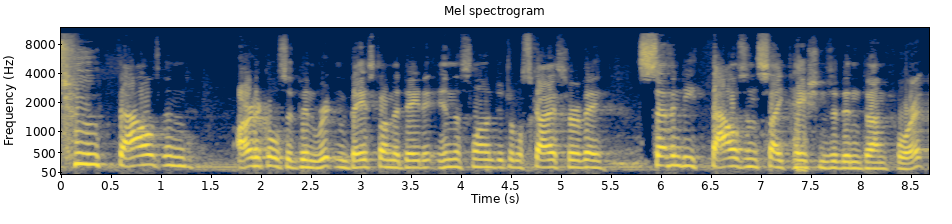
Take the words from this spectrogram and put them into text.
2,000 articles have been written based on the data in the Sloan Digital Sky Survey. 70,000 citations have been done for it.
